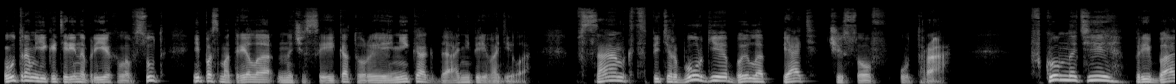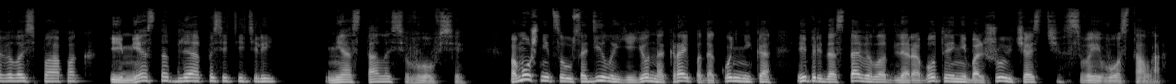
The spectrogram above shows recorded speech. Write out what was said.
Утром Екатерина приехала в суд и посмотрела на часы, которые никогда не переводила. В Санкт-Петербурге было 5 часов утра. В комнате прибавилось папок, и места для посетителей не осталось вовсе. Помощница усадила ее на край подоконника и предоставила для работы небольшую часть своего стола.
